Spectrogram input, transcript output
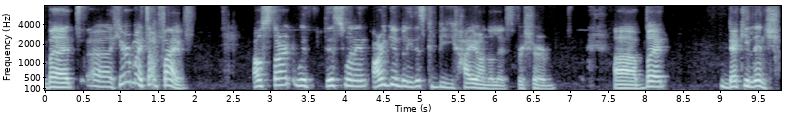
but uh, here are my top five. I'll start with this one, and arguably this could be higher on the list for sure. Uh, but Becky Lynch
